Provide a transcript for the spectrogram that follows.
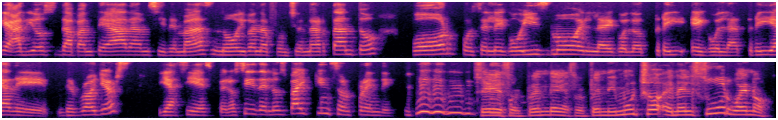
que adiós Davante Adams y demás no iban a funcionar tanto por pues el egoísmo, la egolatría, de, de Rogers y así es, pero sí, de los Vikings sorprende. Sí, sorprende, sorprende y mucho. En el sur, bueno,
